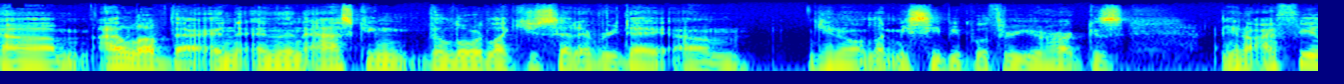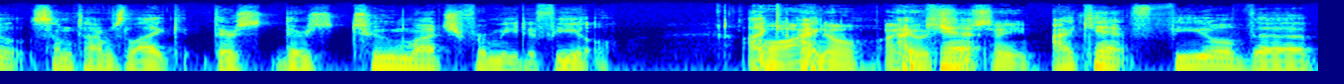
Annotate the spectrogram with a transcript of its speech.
Um, I love that, and and then asking the Lord, like you said, every day. Um, you know, let me see people through your heart, because you know I feel sometimes like there's there's too much for me to feel. Like, Oh, I know. I know what you're saying. I can't feel the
